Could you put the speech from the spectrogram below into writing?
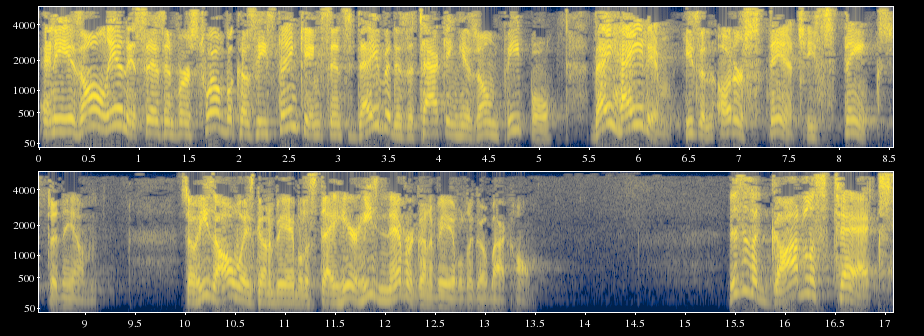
And he is all in, it says in verse 12, because he's thinking since David is attacking his own people, they hate him. He's an utter stench. He stinks to them. So he's always going to be able to stay here. He's never going to be able to go back home. This is a godless text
